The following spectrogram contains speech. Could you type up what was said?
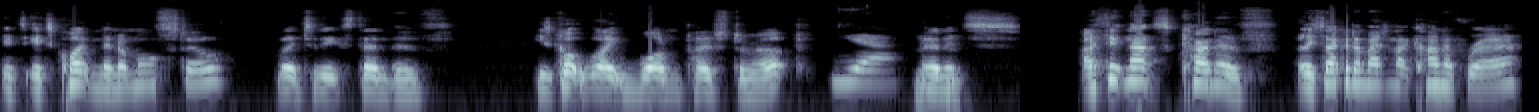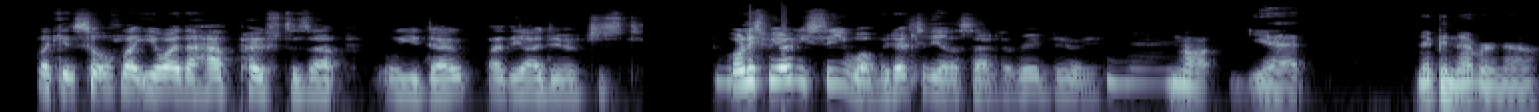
It's it's quite minimal still, like to the extent of he's got like one poster up, Yeah. and Mhm. it's. I think that's kind of at least I can imagine that kind of rare. Like it's sort of like you either have posters up or you don't. Like the idea of just. Or at least we only see one. We don't see the other side of the room, do we? No. Not yet. Maybe never. No.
